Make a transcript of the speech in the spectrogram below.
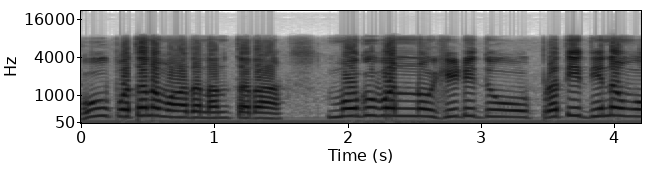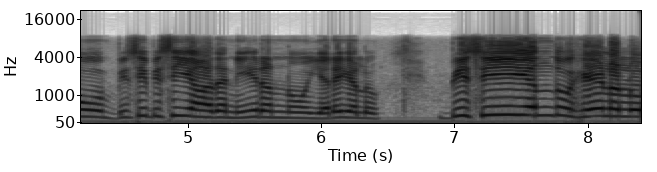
ಭೂಪತನವಾದ ನಂತರ ಮಗುವನ್ನು ಹಿಡಿದು ಪ್ರತಿದಿನವೂ ಬಿಸಿ ಬಿಸಿಯಾದ ನೀರನ್ನು ಎರೆಯಲು, ಬಿಸಿ ಎಂದು ಹೇಳಲು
